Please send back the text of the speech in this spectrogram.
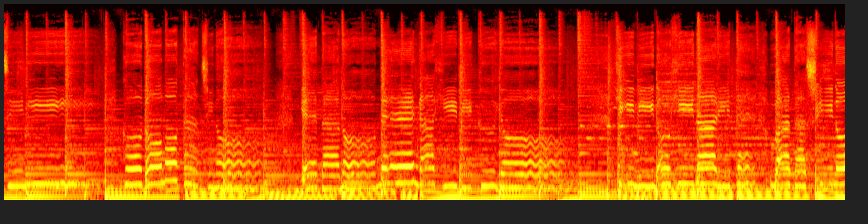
ちに子供たちの下駄の音が響くよ君の左手私の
